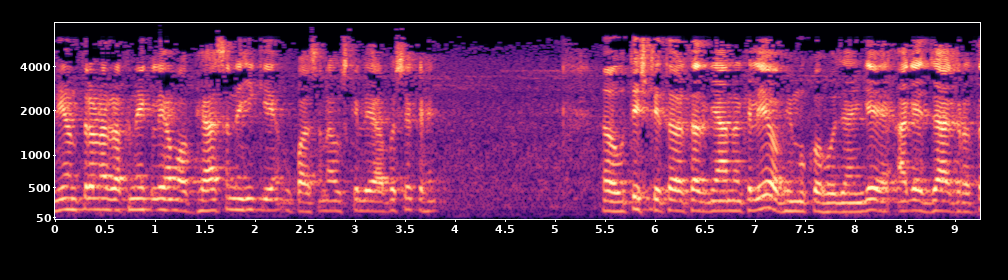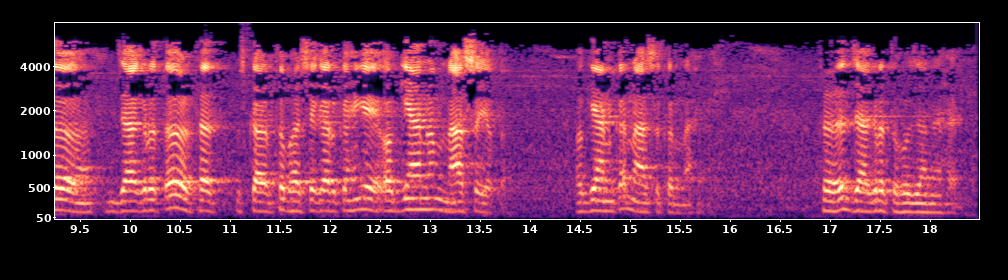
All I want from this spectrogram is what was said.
नियंत्रण रखने के लिए हम अभ्यास नहीं किए, उपासना उसके लिए आवश्यक है। उत्तिष्ठित अर्थात ज्ञान के लिए अभिमुख हो जाएँगे। आगे जागृत जागृत अर्थात उसका अर्थ भाष्यकार कहेंगे, अज्ञानम नाशयत। अज्ञान का नाश करना है। तो जागृत हो जाना है।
